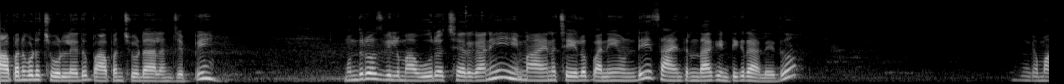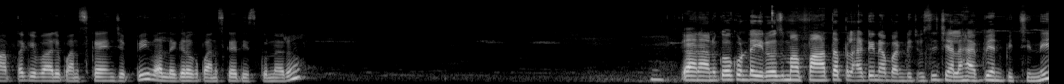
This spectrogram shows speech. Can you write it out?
పాపను కూడా చూడలేదు పాపను చూడాలని చెప్పి. ముందు రోజు వీళ్ళు మా ఊరు వచ్చారు కానీ మా ఆయన చేలో పని ఉండి సాయంత్రం దాకా ఇంటికి రాలేదు. ఇంకా మా అత్తకి ఇవ్వాలి పనసకాయ అని చెప్పి వాళ్ళ దగ్గర ఒక పనసకాయ తీసుకున్నారు. కానీ అనుకోకుండా ఈరోజు మా పాత ప్లాటినా బండి చూసి చాలా హ్యాపీ అనిపించింది.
